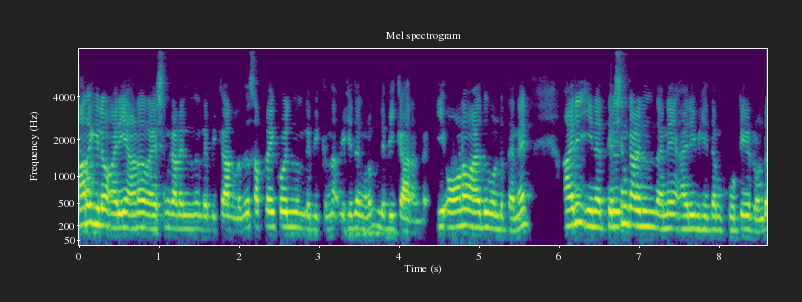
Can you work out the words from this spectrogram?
ആറ് കിലോ അരിയാണ് റേഷൻ കടയിൽ നിന്നും ലഭിക്കാറുള്ളത്. സപ്ലൈകോയിൽ നിന്നും ലഭിക്കുന്ന വിഹിതങ്ങളും ലഭിക്കാറുണ്ട്. ഈ ഓണം ആയതുകൊണ്ട് തന്നെ അരി ഇനത്തിൽ റേഷൻ കടയിൽ നിന്ന് തന്നെ അരി വിഹിതം കൂട്ടിയിട്ടുണ്ട്.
